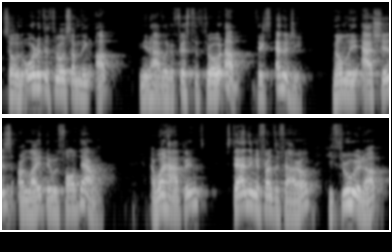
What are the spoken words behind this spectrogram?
So, in order to throw something up, you need to have like a fist to throw it up. It takes energy. Normally, ashes are light, they would fall down. And what happened? standing in front of Pharaoh. He threw it up,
